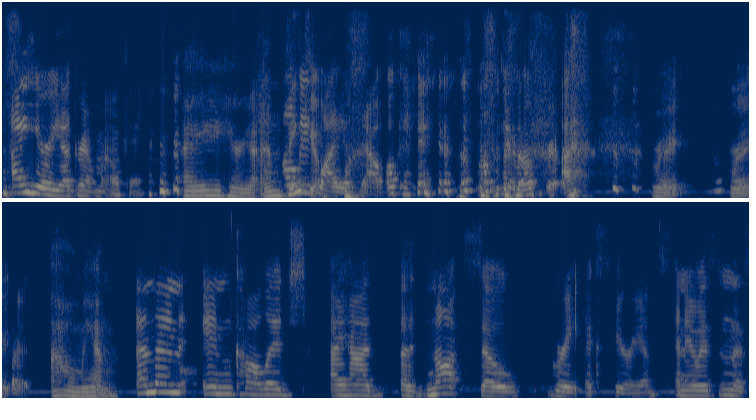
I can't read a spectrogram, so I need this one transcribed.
I hear you, grandma. Okay. I hear you, and thank I'll be you. quiet now. Okay. I'll get over it. I- right, right. But- Oh man. And then in college, I had a not so great experience. And it was in this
